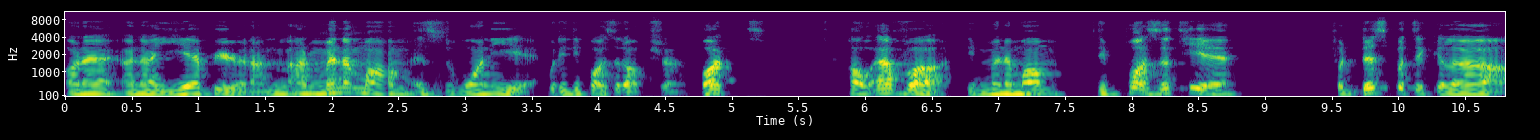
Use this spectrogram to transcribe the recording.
on a, on a year period. And, and minimum is one year with the deposit option. But however, the minimum deposit here for this particular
